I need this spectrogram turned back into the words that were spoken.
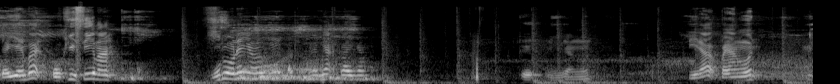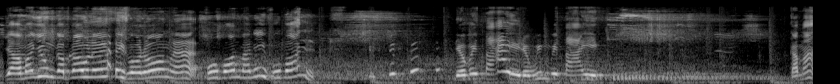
ใจเย็นเพื่อนโอ้คีซี่มาหูโดนได้ยังเมื่อกี้ระยะไกลยังโอเคหนีทางนู้นดีแล้วไปทางนู้นอย่ามายุ่งกับเราเลยขอร้องนะฟูบอลมานี่ฟูบอล เดี๋ยวไปตายเดี๋ยววิ่งไปตายอีกกลับมา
